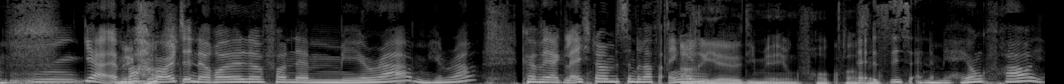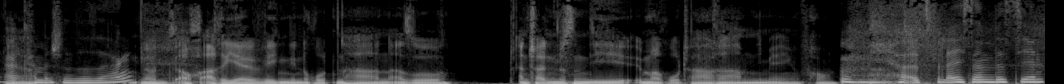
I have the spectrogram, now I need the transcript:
Mm, ja, Amber Quatsch. Heard in der Rolle von der Mira. Mira? Können wir ja gleich noch ein bisschen drauf eingehen. Ariel, die Meerjungfrau quasi. Äh, Sie ist eine Meerjungfrau, ja, Ja. kann man schon so sagen. Und auch Ariel wegen den roten Haaren. Also anscheinend müssen die immer rote Haare haben, die Meerjungfrauen. Ja, ist vielleicht so ein bisschen.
